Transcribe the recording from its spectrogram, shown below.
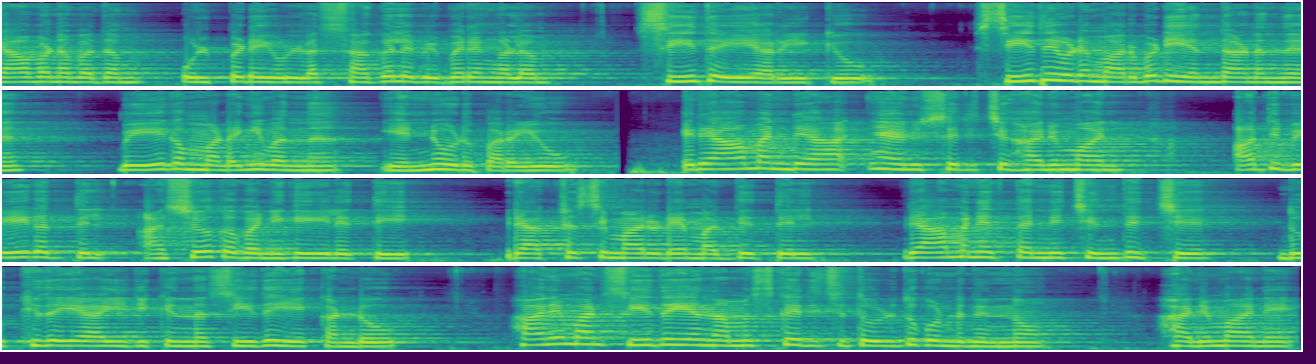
രാവണവധം ഉൾപ്പെടെയുള്ള സകല വിവരങ്ങളും സീതയെ അറിയിക്കൂ. സീതയുടെ മറുപടി എന്താണെന്ന് വേഗം മടങ്ങി വന്ന് എന്നോട് പറയൂ. രാമന്റെ ആജ്ഞ അനുസരിച്ച് ഹനുമാൻ അതിവേഗത്തിൽ അശോകവനികയിലെത്തി. രാക്ഷസിമാരുടെ മധ്യത്തിൽ രാമനെ തന്നെ ചിന്തിച്ച് ദുഃഖിതയായിരിക്കുന്ന സീതയെ കണ്ടു. ഹനുമാൻ സീതയെ നമസ്കരിച്ച് തൊഴുതുകൊണ്ടു നിന്നു. ഹനുമാനെ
